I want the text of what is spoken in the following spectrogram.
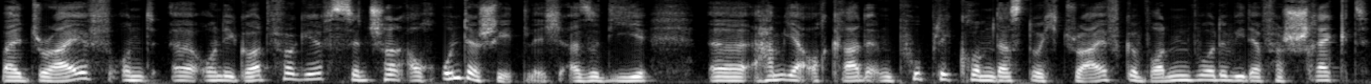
weil Drive und äh, Only God Forgives sind schon auch unterschiedlich. Also die äh, haben ja auch gerade ein Publikum, das durch Drive gewonnen wurde, wieder verschreckt.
